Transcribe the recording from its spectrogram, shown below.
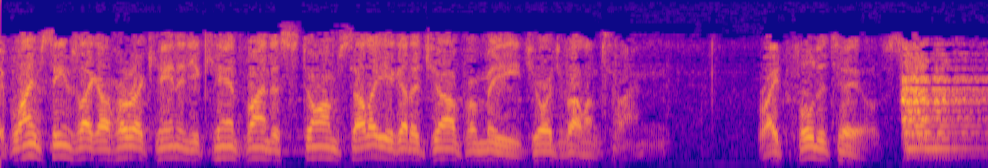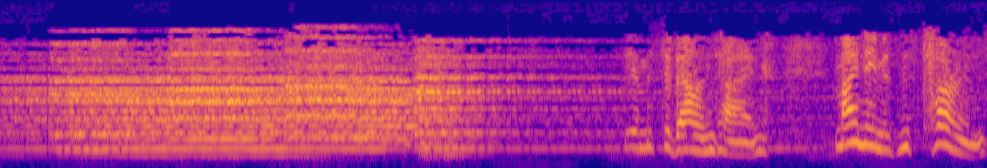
If life seems like a hurricane and you can't find a storm cellar, you got a job for me, George Valentine. Write full details. Dear Mr. Valentine, my name is Miss Torrance.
